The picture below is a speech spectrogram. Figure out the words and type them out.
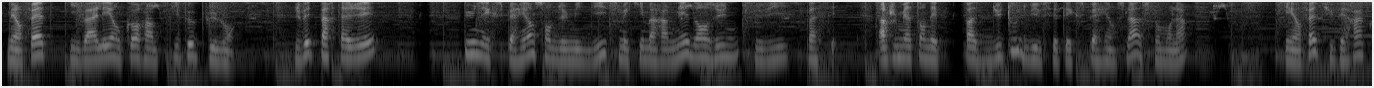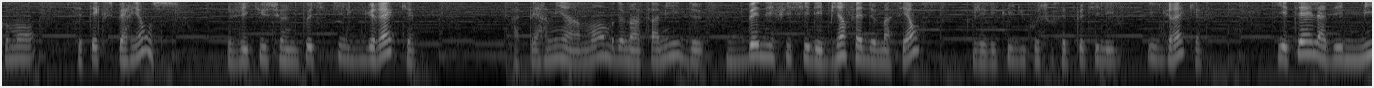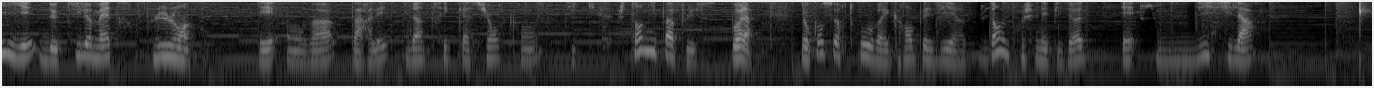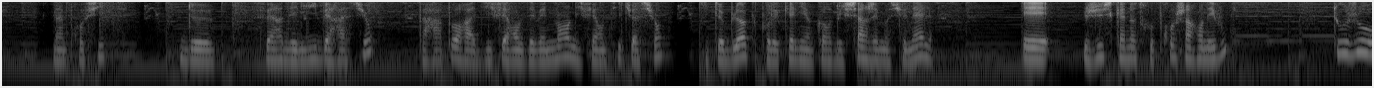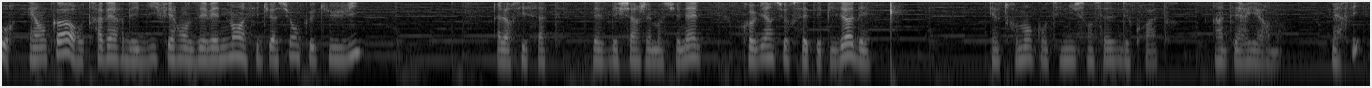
Mais en fait, il va aller encore un petit peu plus loin. Je vais te partager une expérience en 2010, mais qui m'a ramené dans une vie passée. Alors je m'y attendais pas du tout de vivre cette expérience-là à ce moment-là. Et en fait, tu verras comment cette expérience, vécue sur une petite île grecque, a permis à un membre de ma famille de bénéficier des bienfaits de ma séance, que j'ai vécue du coup sur cette petite île, île grecque, qui était elle à des milliers de kilomètres plus loin. Et on va parler d'intrication quantique. Je t'en dis pas plus. Voilà. Donc on se retrouve avec grand plaisir dans le prochain épisode. Et d'ici là, ben profite de faire des libérations par rapport à différents événements, différentes situations qui te bloquent, pour lesquelles il y a encore des charges émotionnelles. Et jusqu'à notre prochain rendez-vous, toujours et encore au travers des différents événements et situations que tu vis. Alors si ça te laisse des charges émotionnelles, reviens sur cet épisode et, autrement continue sans cesse de croître intérieurement. Merci.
